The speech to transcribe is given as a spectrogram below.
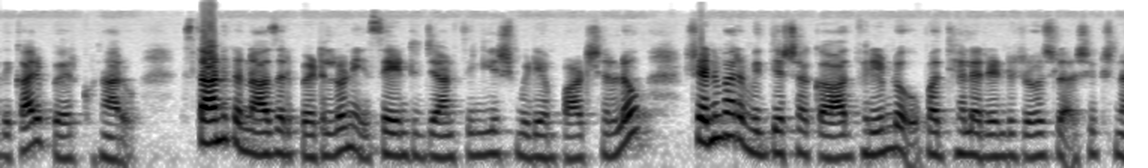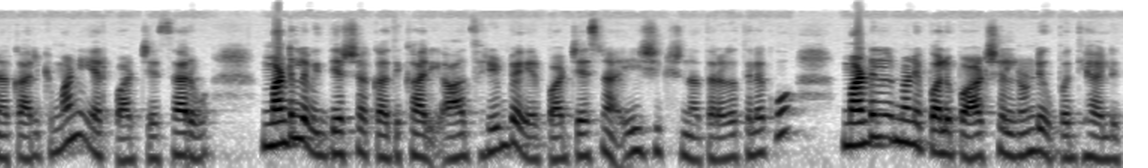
అధికారి పేర్కొన్నారు. స్థానిక నాజర్పేటలోని సెయింట్ జాన్స్ ఇంగ్లీష్ మీడియం పాఠశాలలో శనివారం విద్యాశాఖ ఆధ్వర్యంలో ఉపాధ్యాయుల రెండు రోజుల శిక్షణ కార్యక్రమాన్ని ఏర్పాటు చేశారు. మండల విద్యాశాఖ అధికారి ఆధ్వర్యంలో ఏర్పాటు చేసిన ఈ శిక్షణ తరగతులకు మండలంలోని పలు పాఠశాలల నుండి ఉపాధ్యాయులు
